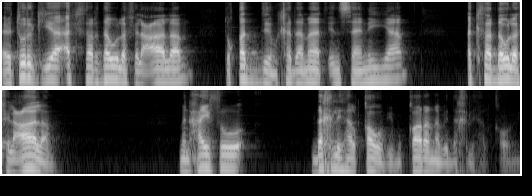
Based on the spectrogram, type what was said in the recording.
آه، تركيا أكثر دولة في العالم تقدم خدمات إنسانية أكثر دولة في العالم من حيث دخلها القومي مقارنة بدخلها القومي.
